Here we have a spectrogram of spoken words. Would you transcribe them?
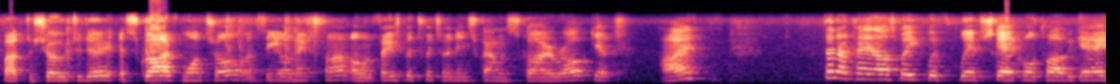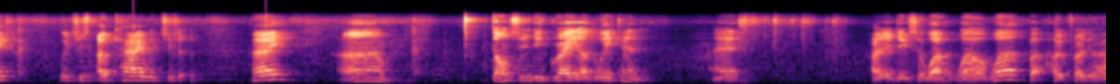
about the show today. Subscribe, watch all, and see you all next time. I'm on Facebook, Twitter, and Instagram, and Skyrock. Yeah, I done okay last week with, with Scarecrow Tri Brigade, which is okay, which is hey. Um, Johnson do great on the weekend, and I didn't do so well well at work, but hopefully I do have.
